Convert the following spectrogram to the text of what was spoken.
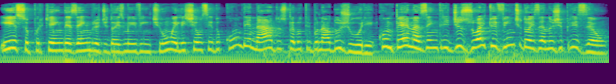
Isso porque em dezembro de 2021 eles tinham sido condenados pelo tribunal do júri, com penas entre 18 e 22 anos de prisão,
